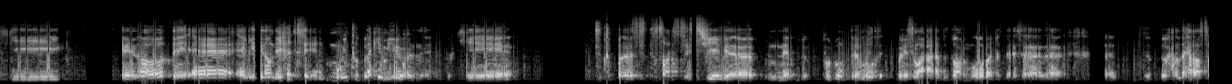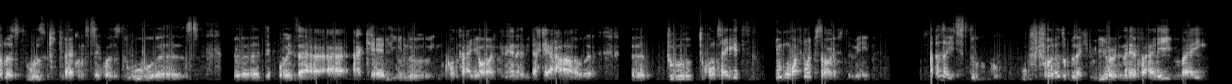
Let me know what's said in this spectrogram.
Que, querendo ou não, é, ele não deixa de ser muito Black Mirror, né? Porque se tu, só assistir ele né, por, um, pelo, por esse lado do amor, dessa, da, da, da relação das duas, o que vai acontecer com as duas, uh, depois a, a Kelly indo encontrar York né, na vida real, uh, tu, tu consegue ter um ótimo episódio também. Né? Mas aí, se tu, o fã do Black Mirror, né, vai, vai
